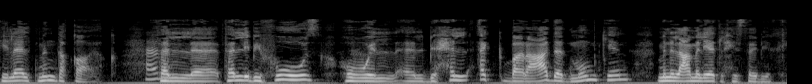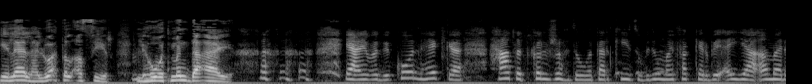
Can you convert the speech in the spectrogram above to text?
خلال 8 دقائق. فال... فاللي بيفوز هو ال- اللي بيحل أكبر عدد ممكن من العمليات الحسابية خلال هالوقت القصير اللي هو 8 دقائق يعني بده يكون هيك حاطط كل جهده وتركيزه بدون ما يفكر بأي أمر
